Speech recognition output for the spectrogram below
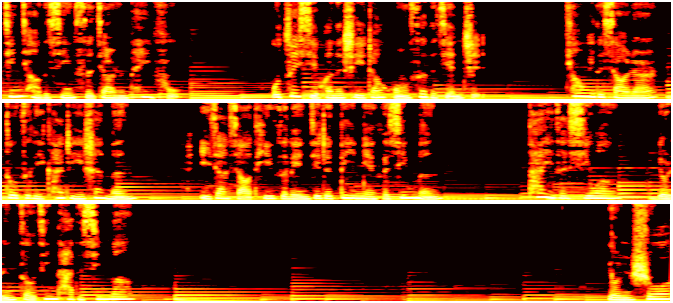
精巧的心思叫人佩服。我最喜欢的是一张红色的剪纸，跳跃的小人儿肚子里开着一扇门，一架小梯子连接着地面和心门。他也在希望有人走进他的心吗？有人说，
